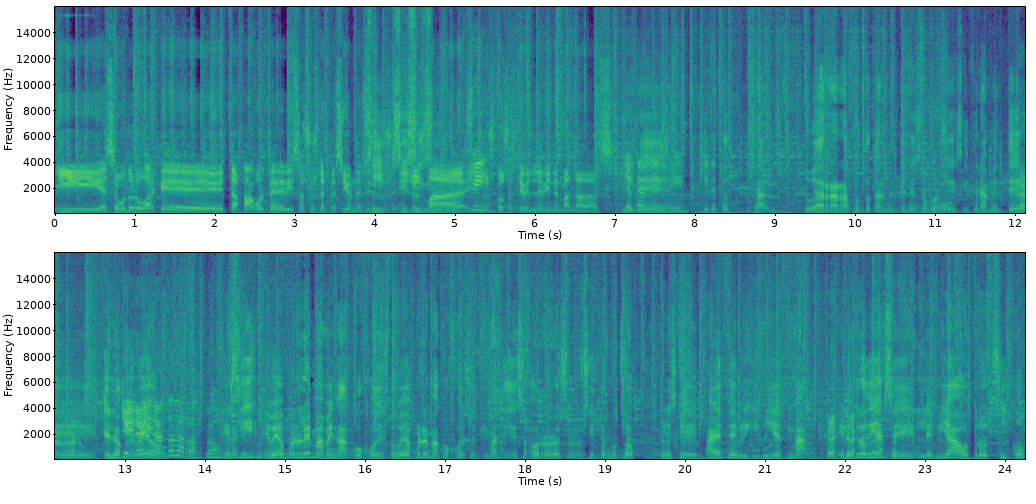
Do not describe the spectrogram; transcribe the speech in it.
Y en segundo lugar, que tapa a golpe de disa sus depresiones Sí, y sus, sí, y sus sí, ma- y sí. sus cosas que le vienen mal dadas. Yo creo que sí. Tiene to- o sea, te voy a dar la razón totalmente en eso porque sinceramente qué eh, es lo que veo. dando la razón. Que sí, ¿qué que veo problema, venga, cojo esto, veo problema, cojo eso. Encima es horroroso, lo siento mucho, pero es que parece brilli. Encima, el otro día se le vi a otro chico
